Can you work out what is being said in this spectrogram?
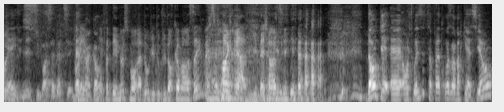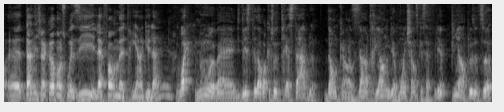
oui, hey, Super sympathique. Belle Ouais, il, a, rencontre. il a fait des nœuds sur mon radeau que j'ai été obligé de recommencer, mais c'est pas grave, il était gentil. Donc, euh, on choisit de se faire trois embarcations. Euh, Dan et Jacob ont choisi la forme triangulaire. Ouais, nous, euh, ben, l'idée c'était d'avoir quelque chose de très stable. Donc, en se disant en triangle, il y a moins de chances que ça flippe. Puis, en plus de ça,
